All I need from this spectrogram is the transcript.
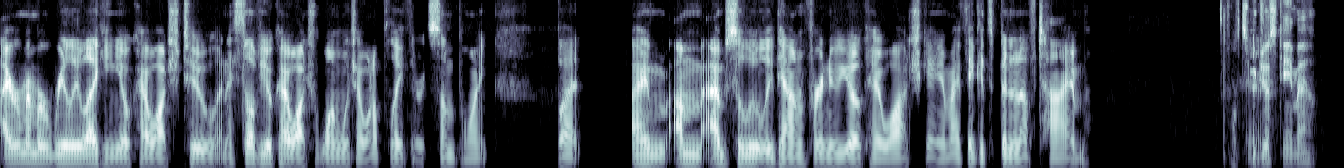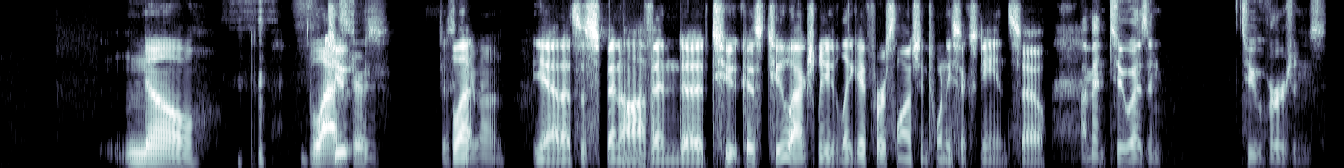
I remember really liking Yokai Watch 2, and I still have Yokai Watch 1, which I want to play through at some point. But I'm I'm absolutely down for a new Yokai Watch game. I think it's been enough time. Well, two Yeah. just came out. No. Blasters just Bla- came out. Yeah, that's a spin-off and uh, two because two actually like it first launched in 2016. So I meant two as in two versions.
